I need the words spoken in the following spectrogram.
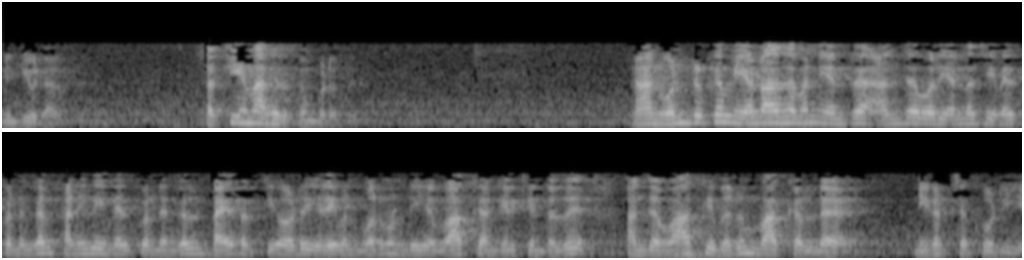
மிஞ்சிவிடாது. சத்தியமாக இருக்கும் பொழுது. நான் ஒன்றுக்கும் இயலாதவன் என்ற அந்த ஒரு எண்ணத்தை மேற்கொள்ளுங்கள் பணிவை மேற்கொள்ளுங்கள் பயபக்தியோடு இறைவன் ஒருவனுடைய வாக்கு அங்கு இருக்கின்றது. அந்த வாக்கு வெறும் வாக்கல்ல நிகழ்த்தக்கூடிய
